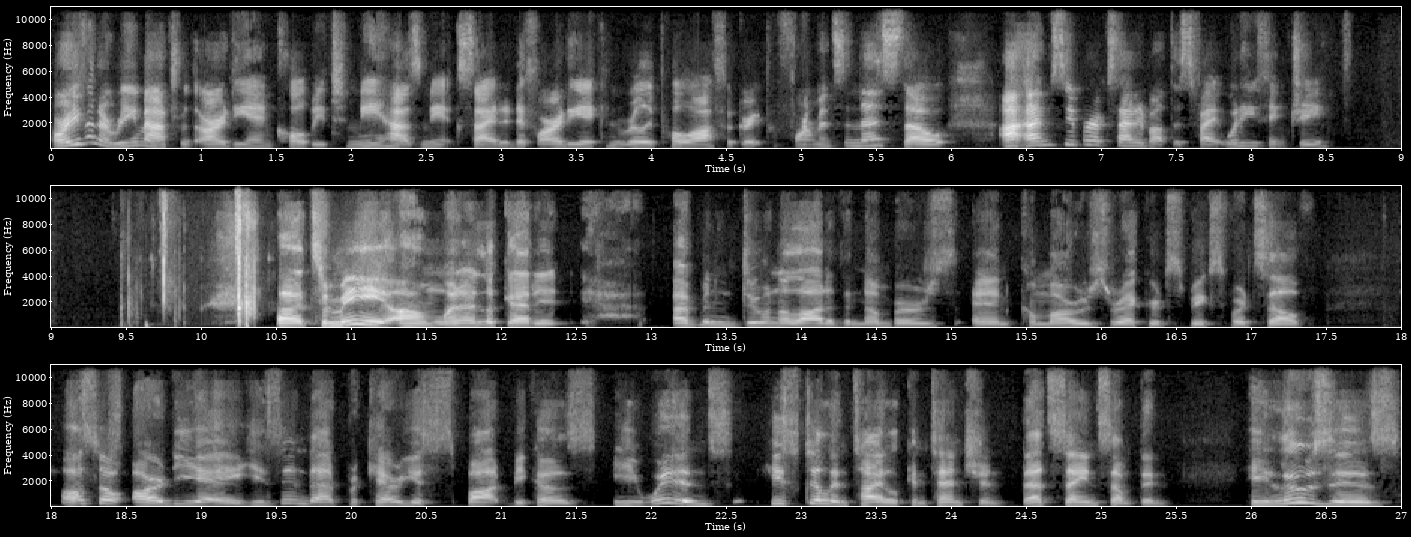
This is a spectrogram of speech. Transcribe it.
or even a rematch with RDA and Colby to me has me excited if RDA can really pull off a great performance in this. So, I- am super excited about this fight. What do you think, G? Uh, to me, um, when I look at it, I've been doing a lot of the numbers, and Kamaru's record speaks for itself. Also, RDA, he's in that precarious spot because he wins, he's still in title contention. That's saying something. He loses.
